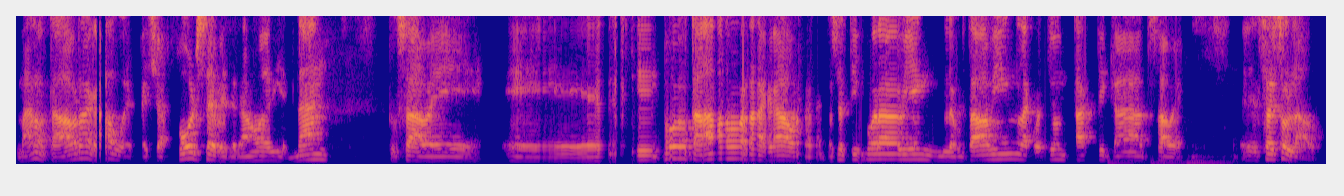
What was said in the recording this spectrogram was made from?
mano, estaba bragado, Special Force, veterano de Vietnam, tú sabes, eh, el tipo estaba bragado. Entonces el tipo era bien, le gustaba bien la cuestión táctica, tú sabes, el ser soldado.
